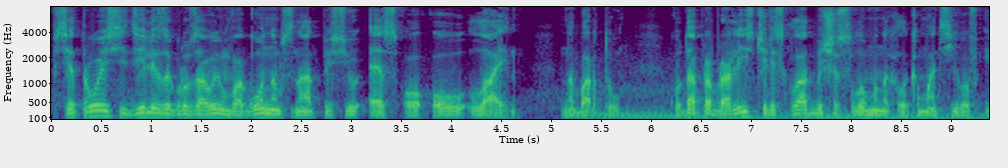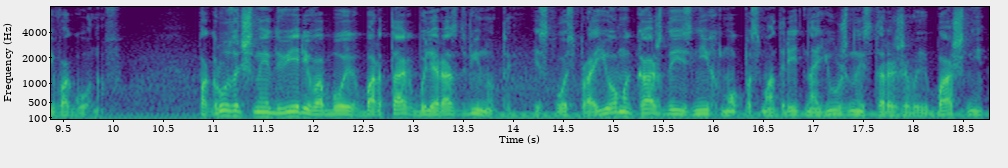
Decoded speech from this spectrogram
Все трое сидели за грузовым вагоном с надписью SOO Line на борту, куда пробрались через кладбище сломанных локомотивов и вагонов. Погрузочные двери в обоих бортах были раздвинуты, и сквозь проемы каждый из них мог посмотреть на южные сторожевые башни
